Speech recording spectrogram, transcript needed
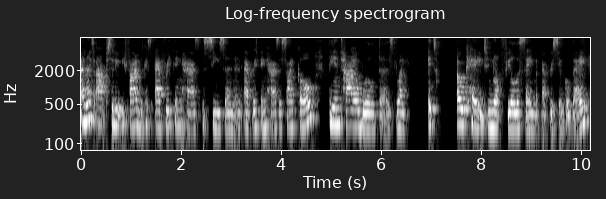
And that's absolutely fine because everything has a season and everything has a cycle. The entire world does. Like, it's okay to not feel the same every single day.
